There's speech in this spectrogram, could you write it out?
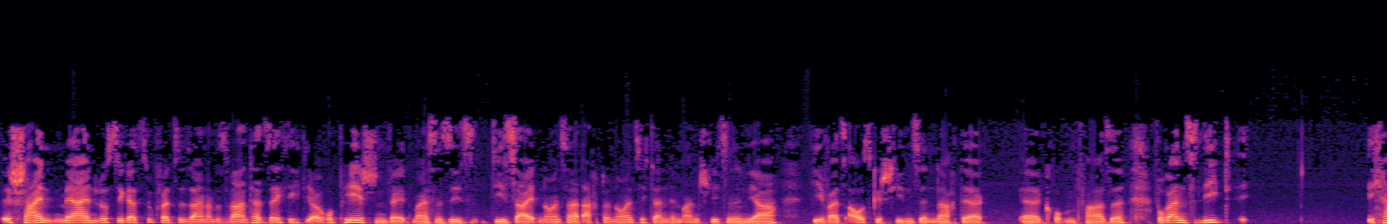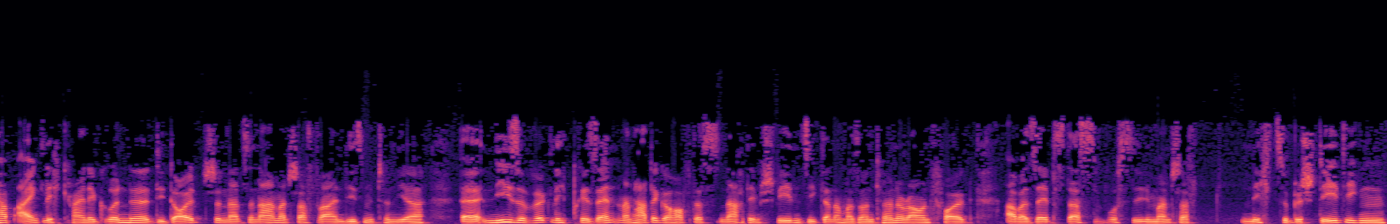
es scheint mehr ein lustiger Zufall zu sein, aber es waren tatsächlich die europäischen Weltmeister, die, die seit 1998 dann im anschließenden Jahr jeweils ausgeschieden sind nach der äh, Gruppenphase. Woran es liegt, ich habe eigentlich keine Gründe. Die deutsche Nationalmannschaft war in diesem Turnier äh, nie so wirklich präsent. Man hatte gehofft, dass nach dem Schwedensieg dann nochmal so ein Turnaround folgt, aber selbst das wusste die Mannschaft nicht zu bestätigen.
